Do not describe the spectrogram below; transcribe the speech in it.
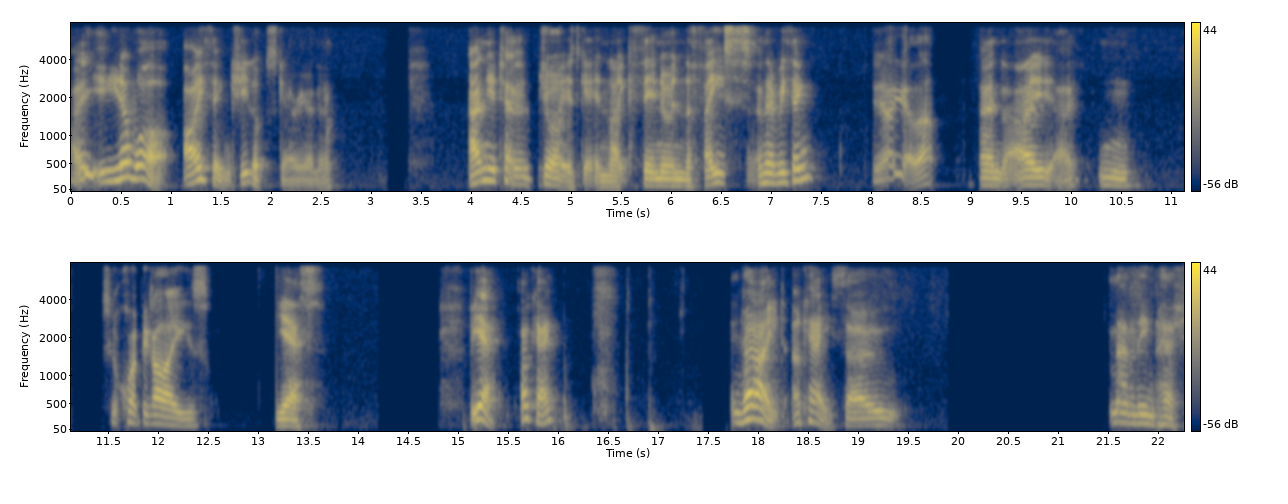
I you know what? I think she looks scarier now. Anya Taylor Joy is getting like thinner in the face and everything, Yeah, I get that. and I, I mm, She's got quite big eyes. Yes. But yeah, okay. Right, okay, so Madelaine Petsch.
